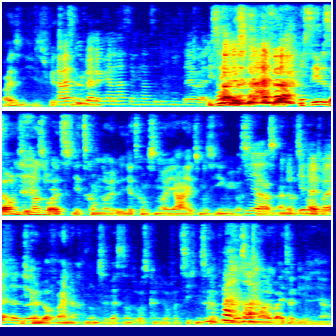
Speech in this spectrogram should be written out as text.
weiß ich nicht, ist schwer Aber zu ist gut, wenn du keinen hast, dann kannst du dich nicht selber Ich sehe enttäuschen. Also, ich sehe das auch nicht immer so, als jetzt kommt neu, jetzt kommt das neue Jahr, jetzt muss ich irgendwie was, Ja, was anderes machen. halt So, weiter ich so. könnte auf Weihnachten und Silvester und sowas könnte ich auch verzichten. Es könnte wieder normal weitergehen, ja.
